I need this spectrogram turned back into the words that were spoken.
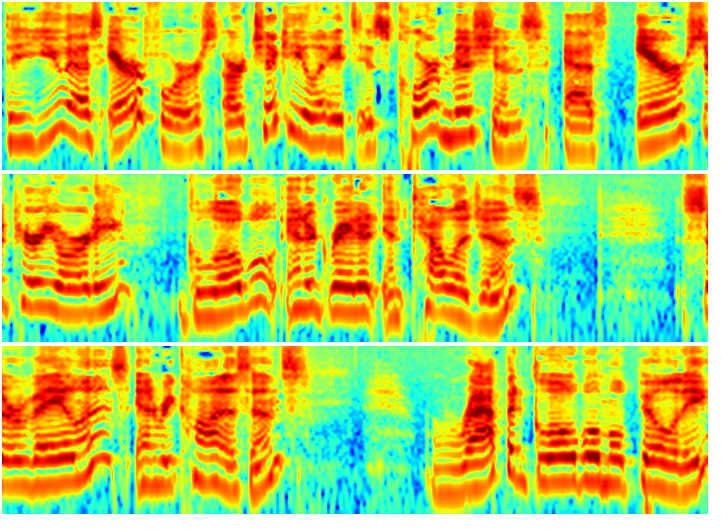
The U.S. Air Force articulates its core missions as air superiority, global integrated intelligence, surveillance and reconnaissance, rapid global mobility,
